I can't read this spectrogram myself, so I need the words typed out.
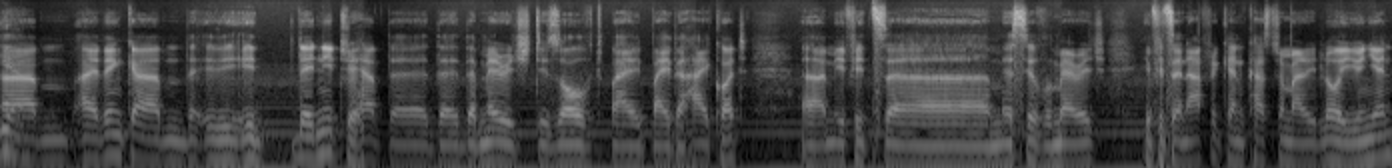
Um, I think um, the, it, they need to have the, the, the marriage dissolved by, by the High Court. Um, if it's um, a civil marriage, if it's an African customary law union,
